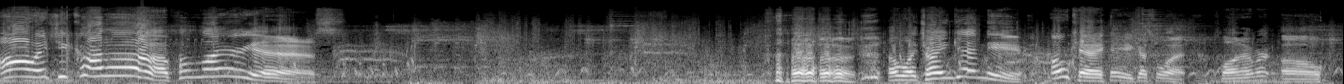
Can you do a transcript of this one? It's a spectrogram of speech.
Oh, and she caught up! Hilarious! I'm like, try and get me! Okay, hey, guess what? Claw number? Oh.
